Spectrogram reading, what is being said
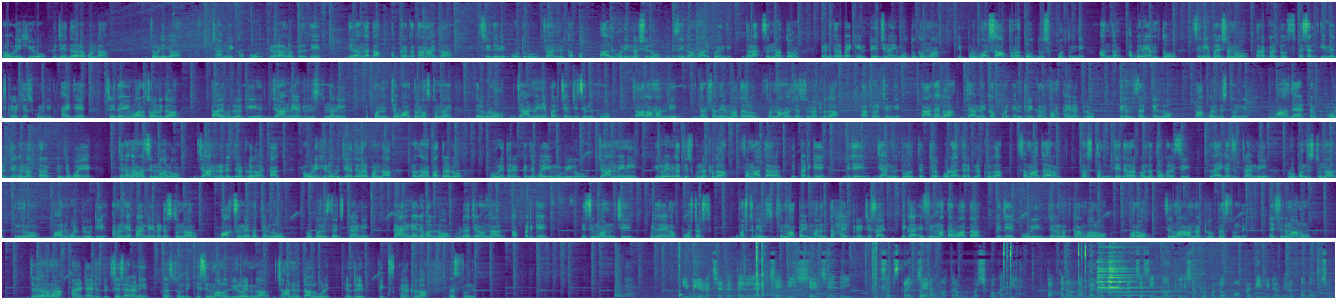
Rowdy hero Vijay Devarakonda జోడీగా జాన్వీ కపూర్. వివరాల్లోకి వెళ్తే దివంగత అగ్ర కథానాయక శ్రీదేవి కూతురు జాన్వీ కపూర్. బాలీవుడ్ ఇండస్ట్రీలో బిజీగా మారిపోయింది. దడాక్ సినిమాతో వెండితెరపైకి ఎంట్రీ ఇచ్చిన ఈ ముద్దుగమ్మ ఇప్పుడు వరుస ఆఫర్లతో దూసుకుపోతుంది. అందం అభినయంతో సినీ పరిశ్రమలో తనకంటూ స్పెషల్ ఇమేజ్ క్రియేట్ చేసుకుంది. అయితే శ్రీదేవి వారసులుగా టాలీవుడ్లోకి జాన్వీ ఎంట్రీ ఇస్తుందని ఎప్పటి నుంచో వార్తలు వస్తున్నాయి. తెలుగులో జాన్వీని పరిచయం చేసేందుకు చాలామంది దర్శక నిర్మాతలు సన్నాహాలు చేస్తున్నట్లుగా టాక్ నడిచింది. తాజాగా జాన్వీ కపూర్ ఎంట్రీ కన్ఫర్మ్ అయినట్లు ఫిల్మ్ సర్కిల్లో టాక్ వినిపిస్తుంది. మాస్ డైరెక్టర్ పూరి జగన్నాథ్ తెరక్కించబోయే జనగణమ సినిమాలో Janhvi నటించినట్లుగా talk rowdy hero Vijay Deverakonda ప్రధాన పాత్రలో పూరి తెరక్కించబోయే మూవీలో జాన్వీని హీరోయిన్గా తీసుకున్నట్లుగా సమాచారం. ఇప్పటికే విజయ్ జాన్వీతో చర్చలు కూడా జరిపినట్లుగా సమాచారం. ప్రస్తుతం విజయ్ దేవరకొండతో కలిసి లైగర్ చిత్రాన్ని రూపొందిస్తున్నారు. ఇందులో బాలీవుడ్ బ్యూటీ అనన్య పాండే నటిస్తున్నారు. బాక్సింగ్ నేపథ్యంలో రూపొందిస్తున్న చిత్రాన్ని ప్యాన్ ఇండియా లెవెల్లో విడుదల చేయనున్నారు. అప్పటికే ఈ సినిమా నుంచి విడుదలైన పోస్టర్స్ ఫస్ట్ గ్లిమ్స్ సినిమాపై మరింత హైప్ క్రియేట్ చేశాయి. ఇక ఈ సినిమా తర్వాత విజయ్ పూరి జగన్నాథ్ కాంబాలో మరో సినిమా రానున్నట్లు తెలుస్తుంది. ఈ సినిమాను జనగణమన అనే టైటిల్ ఫిక్స్ చేశారని తెలుస్తుంది. ఈ సినిమాలో హీరోయిన్గా జాన్వీ టాలీవుడ్ ఎంట్రీ ఫిక్స్ అయినట్లుగా తెలుస్తుంది. ఈ వీడియో నచ్చినట్లయితే లైక్ చేయండి షేర్ చేయండి. సబ్స్క్రైబ్ చేయడం మాత్రం మర్చిపోకండి. పక్కనే ఉన్న బెల్ ఐకాన్ని ప్రెస్ చేసి నోటిఫికేషన్ రూపంలో మా ప్రతి వీడియో మీరు పొందవచ్చు.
